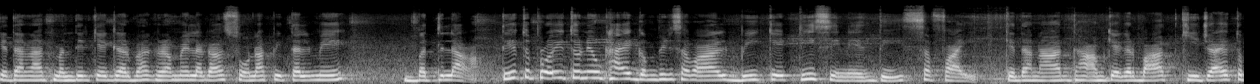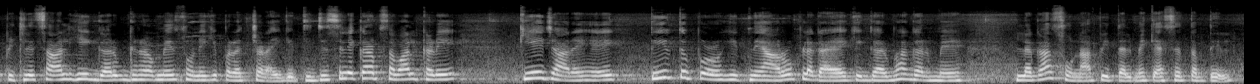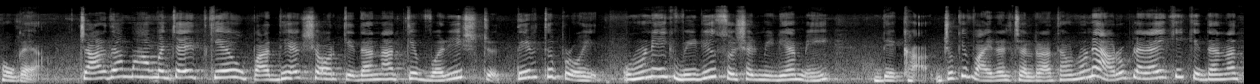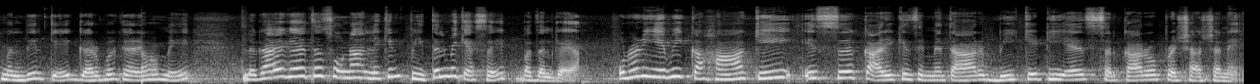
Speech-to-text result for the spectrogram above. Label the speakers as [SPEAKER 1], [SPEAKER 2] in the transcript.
[SPEAKER 1] केदारनाथ मंदिर के गर्भागृह में लगा सोना पीतल में बदला। तीर्थ पुरोहितों ने उठाए गंभीर सवाल। बी के टी सी ने दी सफ़ाई। केदारनाथ धाम की अगर बात की जाए तो पिछले साल ही गर्भगृह में सोने की परत चढ़ाई गई थी जिसे लेकर अब सवाल खड़े किए जा रहे हैं। तीर्थ पुरोहित ने आरोप लगाया कि गर्भगृह में लगा सोना पीतल में कैसे तब्दील हो गया। चारधाम महापंचायत के उपाध्यक्ष और केदारनाथ के वरिष्ठ तीर्थ पुरोहित, उन्होंने एक वीडियो सोशल मीडिया में देखा, जो कि वायरल चल रहा था। उन्होंने आरोप लगाया कि केदारनाथ मंदिर के गर्भगृह में लगाया गया था सोना, लेकिन पीतल में कैसे बदल गया? उन्होंने ये भी कहा कि इस कार्य के जिम्मेदार बी के टी एस सरकार और प्रशासन है,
